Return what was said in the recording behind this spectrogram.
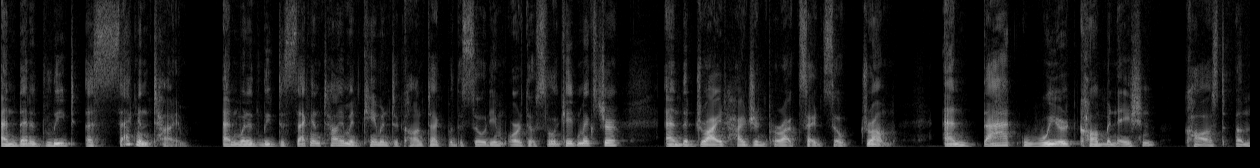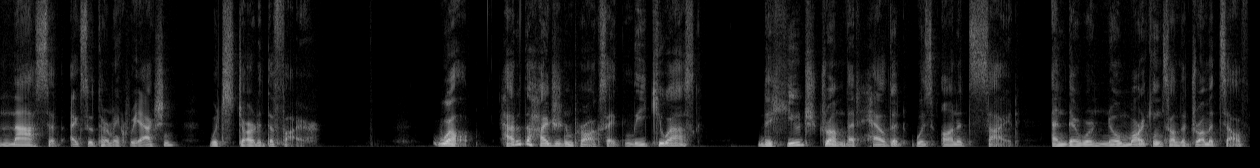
And then it leaked a second time. And when it leaked a second time, it came into contact with the sodium orthosilicate mixture and the dried hydrogen peroxide soaked drum. And that weird combination caused a massive exothermic reaction, which started the fire. Well, how did the hydrogen peroxide leak, you ask? The huge drum that held it was on its side, and there were no markings on the drum itself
